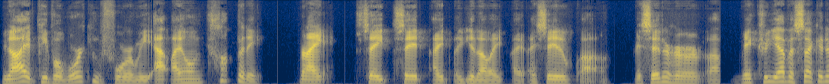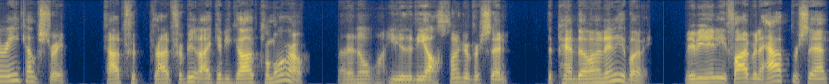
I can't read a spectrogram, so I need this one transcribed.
You know, I have people working for me at my own company, and I say, say, I, you know, I, I say, uh, I say to her, uh, make sure you have a secondary income stream. God, for, God forbid I can be God tomorrow. And I don't want you to be 100% dependent on anybody. Maybe 85.5%,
